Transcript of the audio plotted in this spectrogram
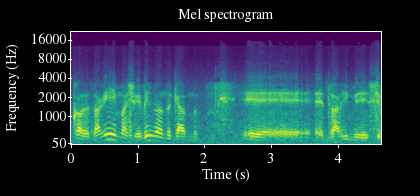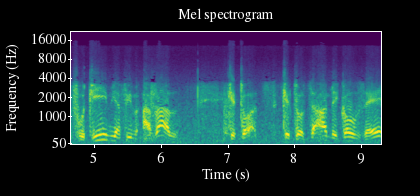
כל הדברים, מה שהוא הביא לנו גם אה, דברים ספרותיים יפים, אבל כתוצאה מכל זה,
